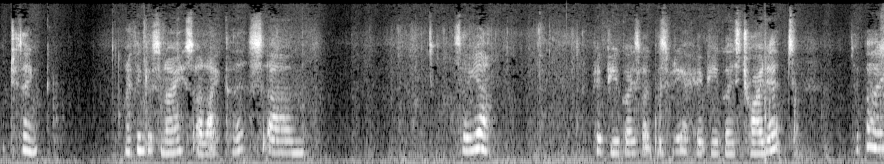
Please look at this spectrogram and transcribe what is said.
What do you think? I think it's nice. I like this. Um, so yeah. Hope you guys like this video. Hope you guys tried it. So bye.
